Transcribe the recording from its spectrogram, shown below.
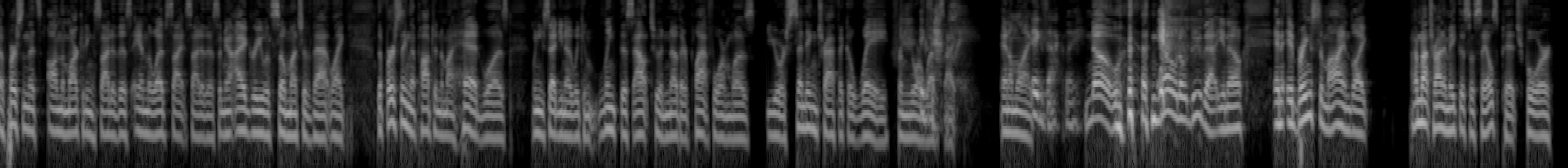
a person that's on the marketing side of this and the website side of this, I mean, I agree with so much of that. Like the first thing that popped into my head was when you said, you know, we can link this out to another platform was you're sending traffic away from your website. And I'm like, Exactly. no, no, don't do that, you know? And it brings to mind, like, I'm not trying to make this a sales pitch for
